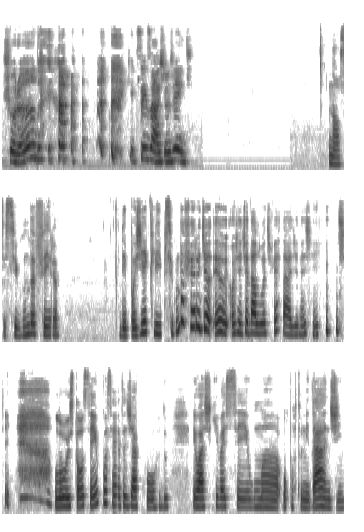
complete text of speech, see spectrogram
chorando. O que, que vocês acham, gente? Nossa, segunda-feira depois de eclipse. Segunda-feira, hoje é dia da lua de verdade, né, gente? Lu, estou 100% de acordo. Eu acho que vai ser uma oportunidade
